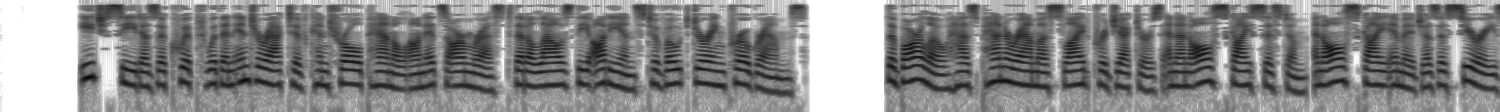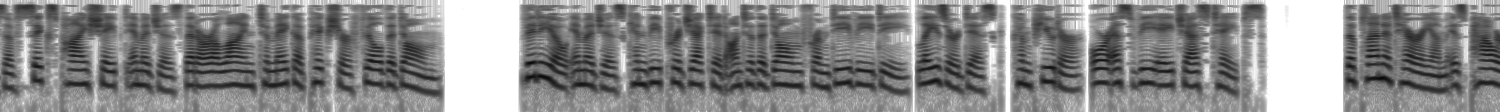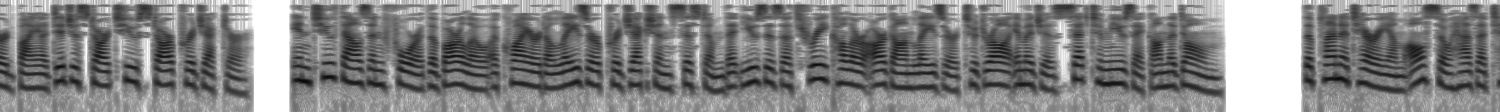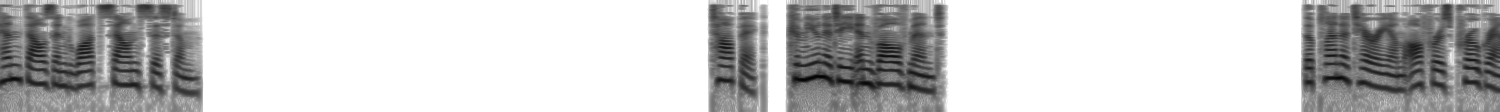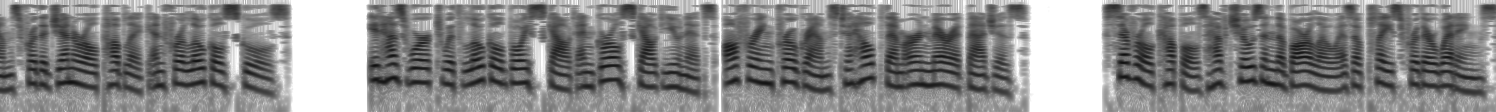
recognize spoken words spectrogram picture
Each seat is equipped with an interactive control panel on its armrest that allows the audience to vote during programs. The Barlow has panorama slide projectors and an all-sky system an all-sky image is a series of six pie-shaped images that are aligned to make a picture fill the dome. Video images can be projected onto the dome from DVD, laser disc, computer, or SVHS tapes. The planetarium is powered by a Digistar 2-star projector. In 2004 the Barlow acquired a laser projection system that uses a three-color argon laser to draw images set to music on the dome. The planetarium also has a 10,000-watt sound system. Community involvement The planetarium offers programs for the general public and for local schools. It has worked with local Boy Scout and Girl Scout units, offering programs to help them earn merit badges. Several couples have chosen the Barlow as a place for their weddings.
